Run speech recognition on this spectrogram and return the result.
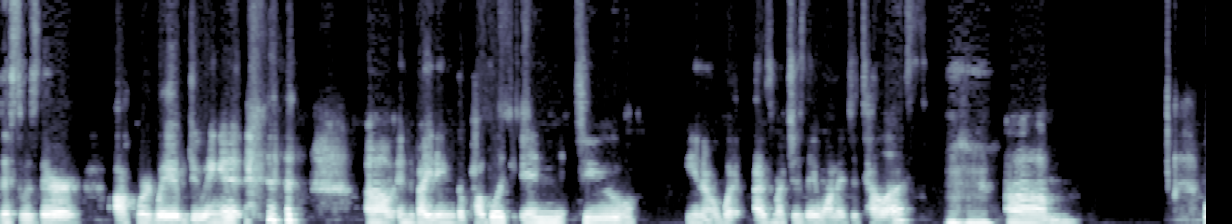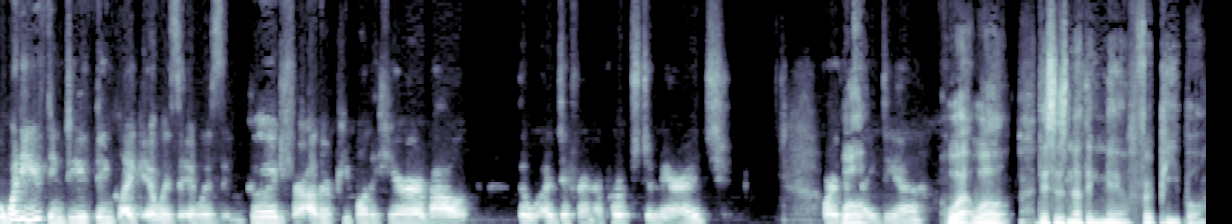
this was their awkward way of doing it, um, inviting the public into, you know, what as much as they wanted to tell us. hmm Um, but what do you think? Do you think like it was it was good for other people to hear about the a different approach to marriage or this Well, idea? Well, well, this is nothing new for people.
